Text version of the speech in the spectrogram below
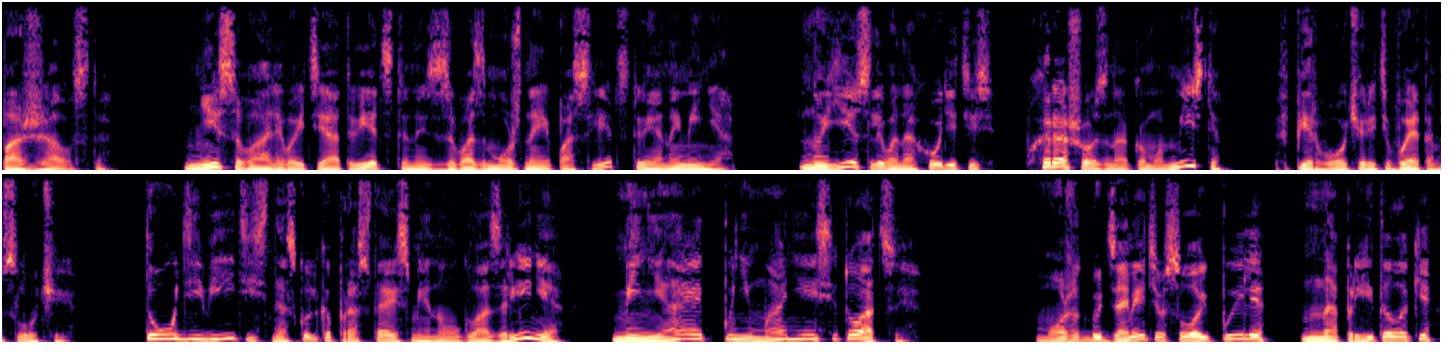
пожалуйста, не сваливайте ответственность за возможные последствия на меня. Но если вы находитесь в хорошо знакомом месте, в первую очередь в этом случае, то удивитесь, насколько простая смена угла зрения меняет понимание ситуации. Может быть, заметив слой пыли на притолоке,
